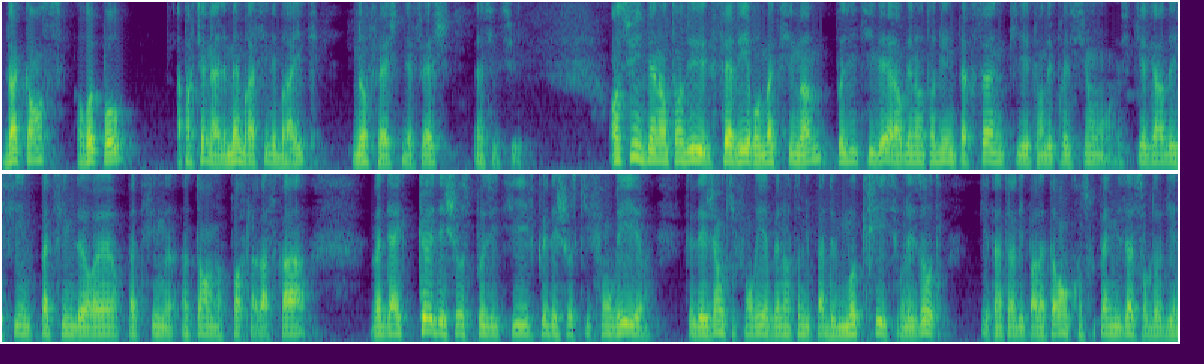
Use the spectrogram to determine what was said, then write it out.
vacances, repos appartiennent à la même racine hébraïque, nofesh, nefesh, et ainsi de suite. Ensuite, bien entendu, faire rire au maximum, positiver. Alors, bien entendu, une personne qui est en dépression, qui regarde des films, pas de films d'horreur, pas de films temps, on porte la rasera, va dire que des choses positives, que des choses qui font rire, que des gens qui font rire, bien entendu, pas de moquerie sur les autres, qui est interdit par la Torah, on construit pas une misa sur le dos d'une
